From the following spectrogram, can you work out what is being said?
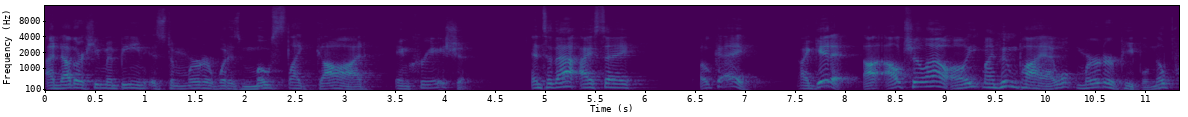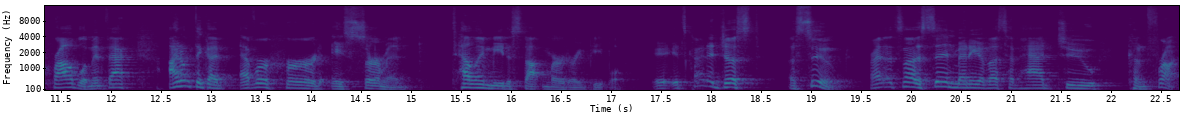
another human being is to murder what is most like God in creation. And to that I say, okay, I get it. I'll chill out. I'll eat my moon pie. I won't murder people. No problem. In fact, I don't think I've ever heard a sermon telling me to stop murdering people. It's kind of just assumed, right? That's not a sin many of us have had to confront.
